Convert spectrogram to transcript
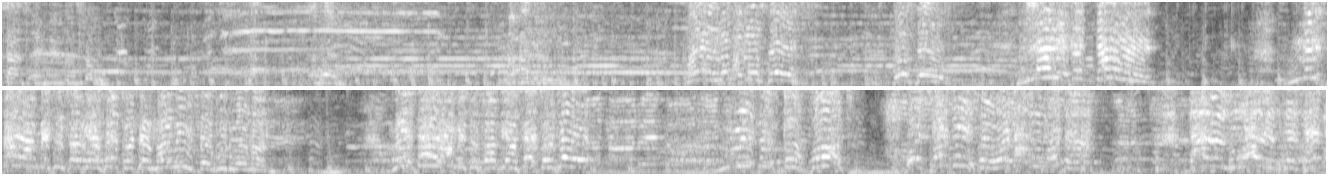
una en la zona. Mamá entonces, ladies and gentlemen, Mr. and Mrs. said today, mommy is a good woman. Mr. and Mrs. said today, Mrs. Comfort, Ochaji is a wonderful mother. That is well present.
